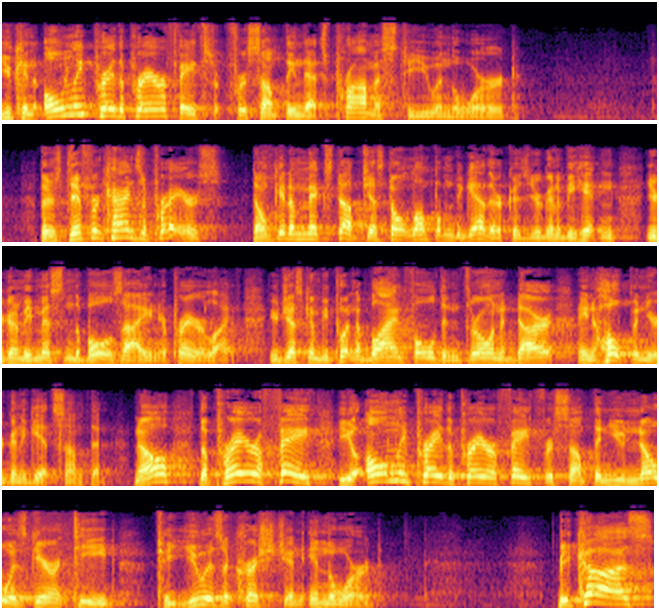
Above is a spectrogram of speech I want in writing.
You can only pray the prayer of faith for something that's promised to you in the Word. There's different kinds of prayers. Don't get them mixed up. Just don't lump them together because you're going to be hitting, you're going to be missing the bullseye in your prayer life. You're just going to be putting a blindfold and throwing a dart and hoping you're going to get something. No, the prayer of faith, you only pray the prayer of faith for something you know is guaranteed to you as a Christian in the Word. Because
